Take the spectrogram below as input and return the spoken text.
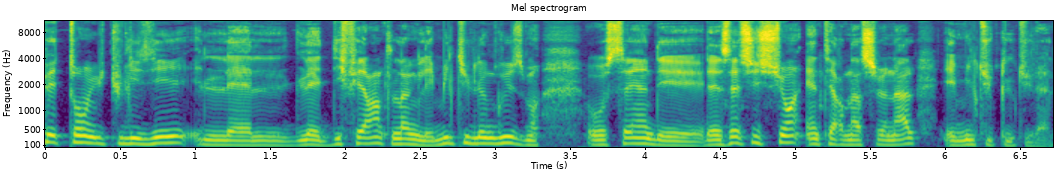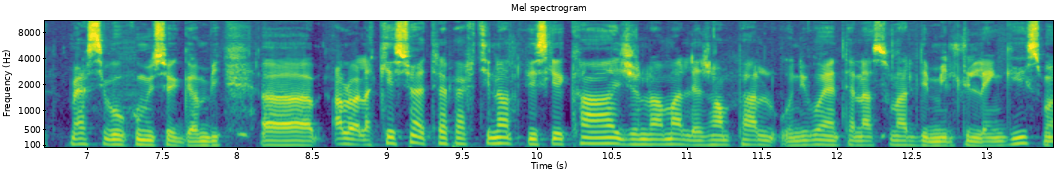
peut-on utiliser les, différentes langues, les multilinguismes au sein des, institutions internationales et multiculturelles? Merci beaucoup, M. Gambi. Euh, alors, la question est très pertinente puisque quand généralement les gens parlent au niveau international de multilinguisme,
